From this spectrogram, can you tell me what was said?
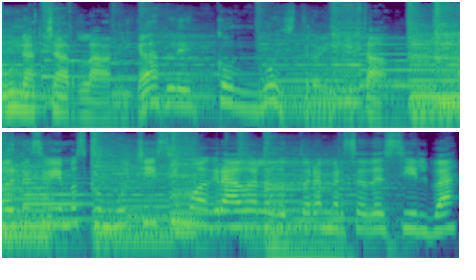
Una charla amigable con nuestro invitado. Hoy recibimos con muchísimo agrado a la doctora Mercedes Silva.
